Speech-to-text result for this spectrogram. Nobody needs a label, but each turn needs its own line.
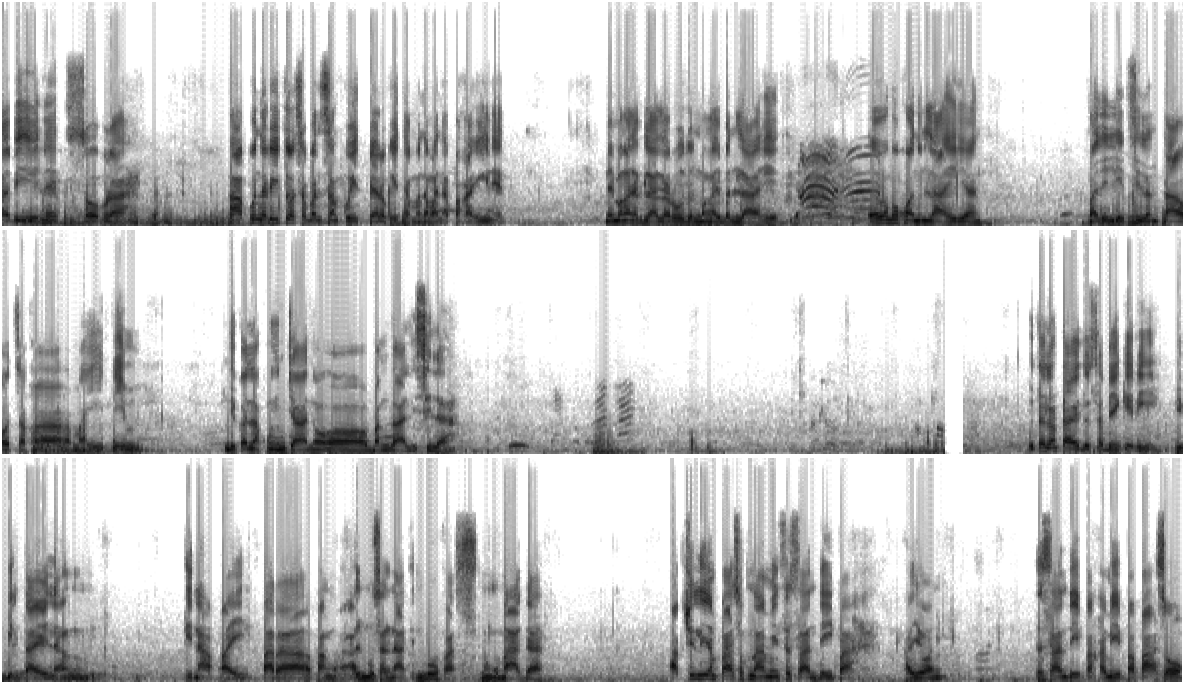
Grabe init, sobra. Hapon na rito sa bansang Kuwait pero kita mo naman napakainit. May mga naglalaro doon mga ibang lahi. Ewan ko kung anong lahi yan. Maliliit silang tao at saka maitim. Hindi ko alam kung Indiano o Bengali sila. Punta lang tayo doon sa bakery. Bibil tayo ng tinapay para pang almusal natin bukas ng umaga. Actually, ang pasok namin sa Sunday pa. Ayun. Sa Sunday pa kami papasok.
